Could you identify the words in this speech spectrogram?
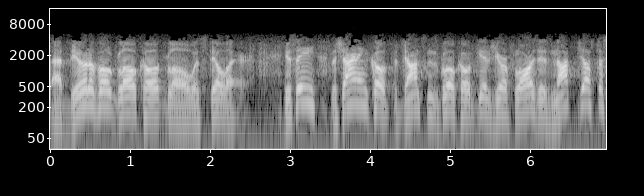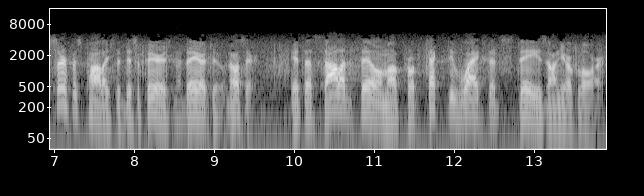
That beautiful glow coat glow was still there. You see, the shining coat that Johnson's Glow Coat gives your floors is not just a surface polish that disappears in a day or two. No, sir. It's a solid film of protective wax that stays on your floor.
